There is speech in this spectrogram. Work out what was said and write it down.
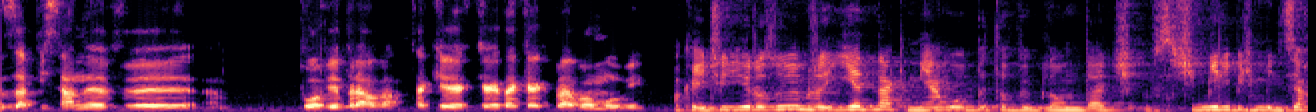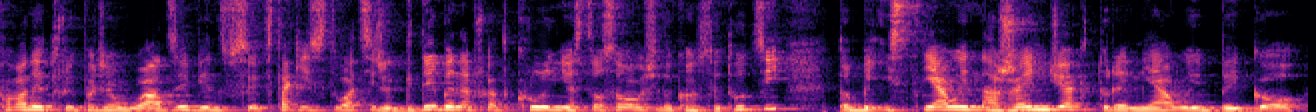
zapisane w połowie prawa, tak jak, tak jak prawo mówi. Okej, okay, czyli rozumiem, że jednak miałoby to wyglądać, mielibyśmy mieć zachowany trójpodział władzy, więc w, w, takiej sytuacji, że gdyby na przykład król nie stosował się do konstytucji, to by istniały narzędzia, które miałyby go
